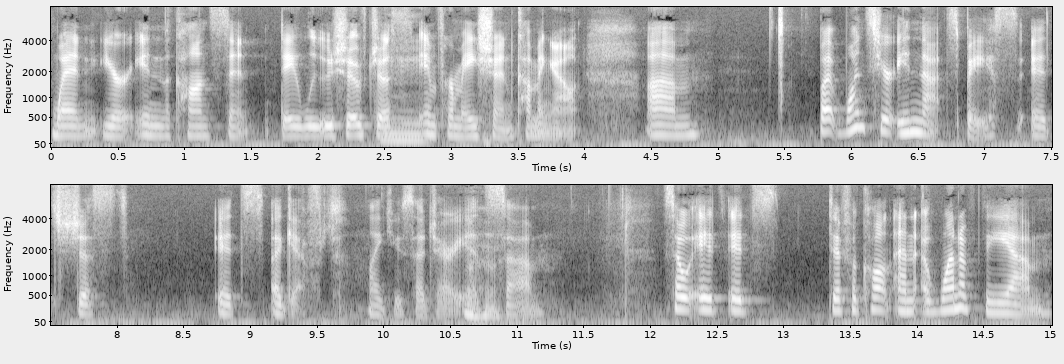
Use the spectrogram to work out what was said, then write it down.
when you're in the constant deluge of just information coming out. Um, but once you're in that space, it's just it's a gift, like you said, Jerry. It's um, so it, it's difficult. And one of the um,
